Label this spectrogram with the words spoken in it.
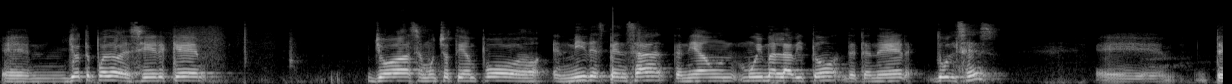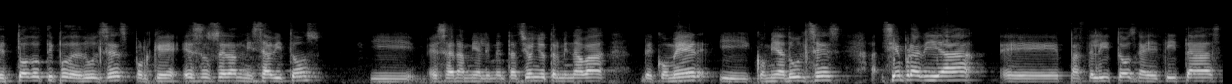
Em, yo te puedo decir que yo hace mucho tiempo en mi despensa tenía un muy mal hábito de tener dulces eh, de todo tipo de dulces, porque esos eran mis hábitos y esa era mi alimentación. Yo terminaba de comer y comía dulces. Siempre había eh, pastelitos, galletitas,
